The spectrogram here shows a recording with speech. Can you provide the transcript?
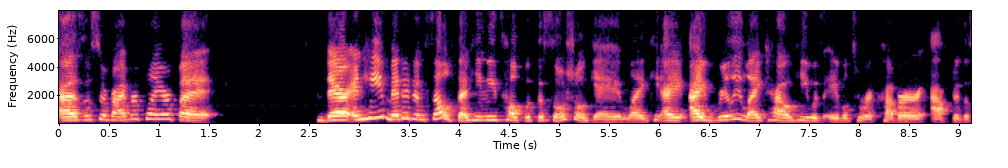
as a survivor player, but there and he admitted himself that he needs help with the social game like i i really liked how he was able to recover after the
